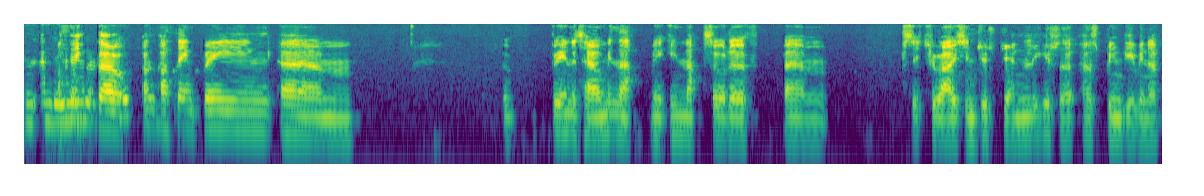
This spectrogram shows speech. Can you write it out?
And, and I think though, I think being um, being at home in that in that sort of um, situation, just generally has, has been giving a,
